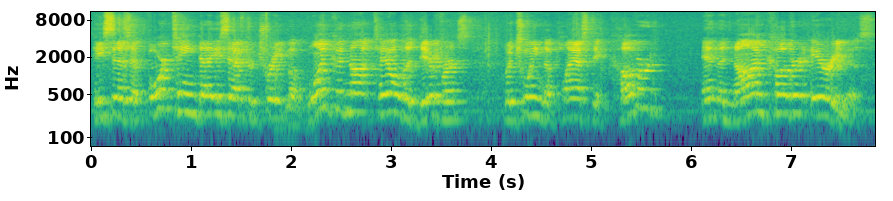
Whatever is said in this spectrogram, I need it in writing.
He says at 14 days after treatment, one could not tell the difference between the plastic covered and the non-covered areas.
